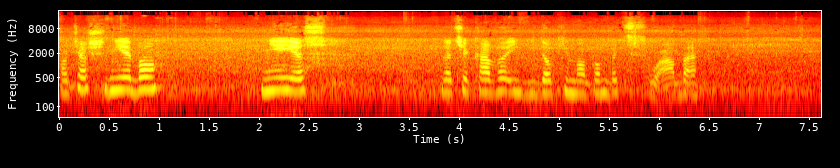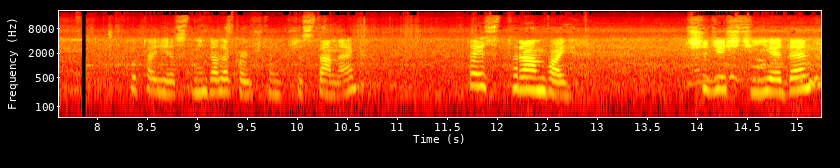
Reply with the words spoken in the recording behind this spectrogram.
chociaż niebo nie jest za ciekawe i widoki mogą być słabe. Tutaj jest niedaleko już ten przystanek. To jest tramwaj 31. Tam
